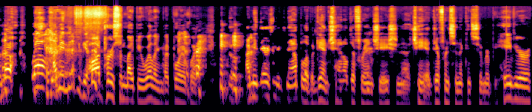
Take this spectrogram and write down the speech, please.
no. Well, I mean, maybe the odd person might be willing, but boy, oh boy. So, I mean, there's an example of again channel differentiation, a, cha- a, difference in the consumer behavior,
